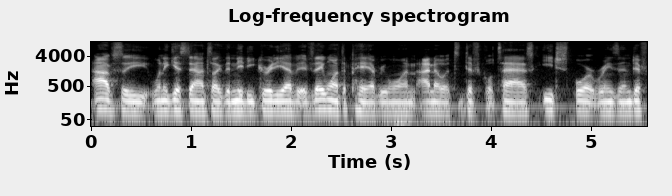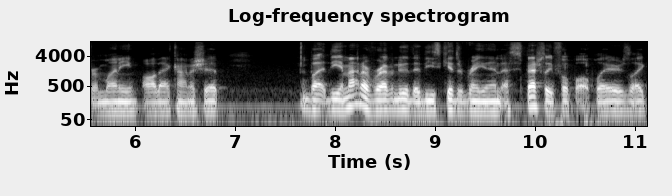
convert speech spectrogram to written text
obviously when it gets down to like the nitty gritty of it if they want to pay everyone i know it's a difficult task each sport brings in different money all that kind of shit but the amount of revenue that these kids are bringing in especially football players like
